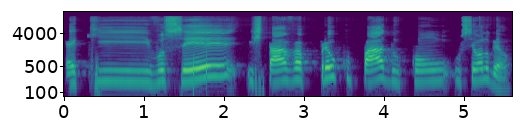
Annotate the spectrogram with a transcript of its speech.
é que você estava preocupado com o seu aluguel.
